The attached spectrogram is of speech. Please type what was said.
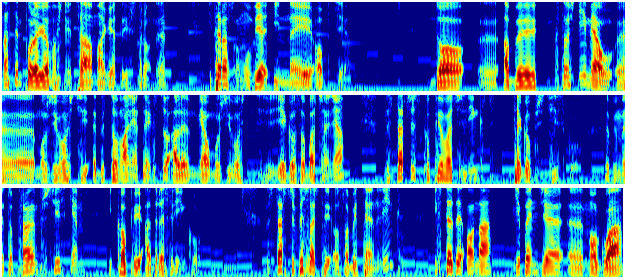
Na tym polega właśnie cała magia tej strony. I teraz omówię inne jej opcje. Do, e, aby ktoś nie miał e, możliwości edytowania tekstu, ale miał możliwość jego zobaczenia, wystarczy skopiować link tego przycisku. Robimy to prawym przyciskiem i kopiuj adres linku. Wystarczy wysłać tej osobie ten link i wtedy ona nie będzie e, mogła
